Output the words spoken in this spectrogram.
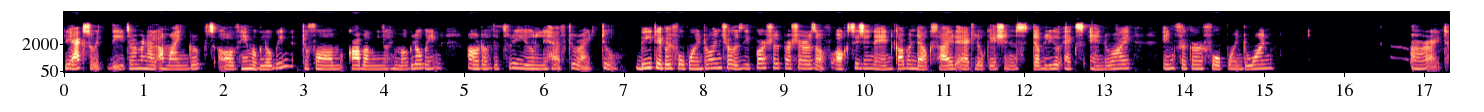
reacts with the terminal amine groups of hemoglobin to form carbaminohemoglobin. Out of the three, you only have to write two. B table 4.1 shows the partial pressures of oxygen and carbon dioxide at locations W, X, and Y in figure 4.1 all right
